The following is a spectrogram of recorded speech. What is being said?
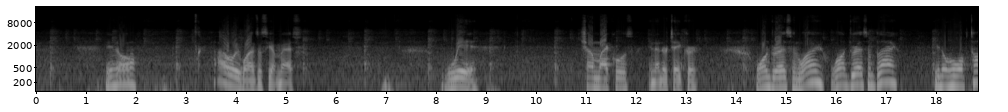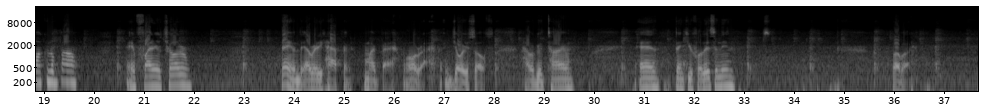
you know, I always wanted to see a match with Shawn Michaels and Undertaker. One dress in white, one dress in black. You know who I'm talking about? And fighting each other. Damn, they already happened. My bad. Alright. Enjoy yourselves. Have a good time. And thank you for listening. Bye bye.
